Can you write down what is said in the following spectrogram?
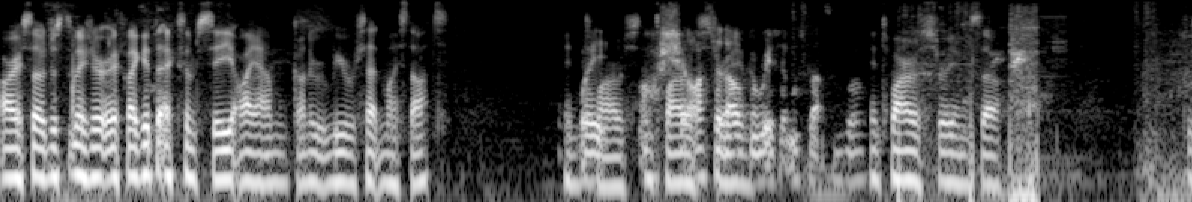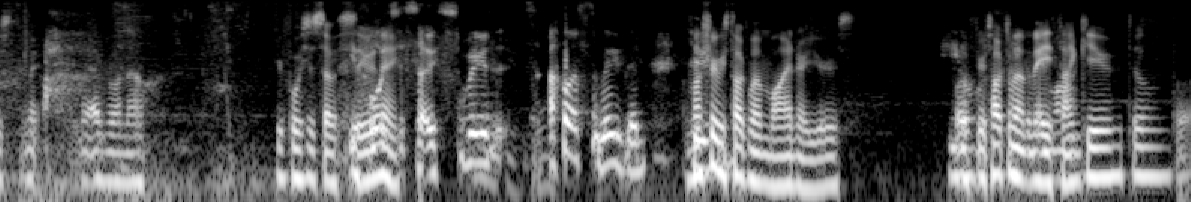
Alright, so just to make sure, if I get the XMC, I am gonna be resetting my stats in Wait, tomorrow's in oh shit, I tomorrow's said I was stream. gonna reset my stats as well. In tomorrow's stream, so just to make, let everyone know. Your voice is so Your soothing. voice is so smooth. Oh, smoothing. I'm not sure if he's talking about mine or yours. Well, if you're talking about me, thank you, Dylan, but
